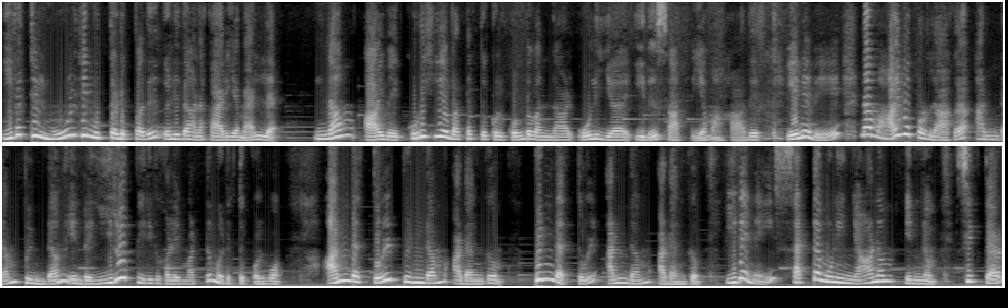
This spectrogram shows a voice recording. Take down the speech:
இவற்றில் மூழ்கி முத்தெடுப்பது எளிதான காரியம் அல்ல நம் ஆய்வை குறுகிய வட்டத்துக்குள் கொண்டு வந்தால் ஒளிய இது சாத்தியமாகாது. எனவே நம் ஆய்வு பொருளாக அண்டம் பிண்டம் என்ற இரு பிரிவுகளை மட்டும் எடுத்துக்கொள்வோம். அண்டத்துள் பிண்டம் அடங்கும். பிண்டத்துள் அண்டம் அடங்கும். இதனை சட்டமுனி ஞானம் என்னும் சித்தர்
